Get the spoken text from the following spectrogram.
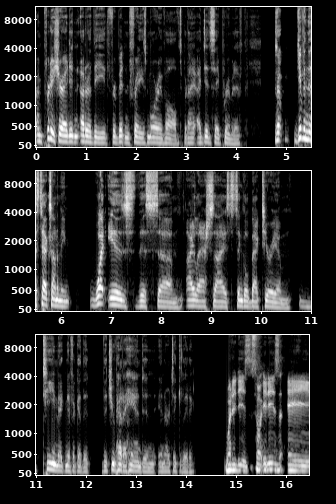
I'm pretty sure I didn't utter the forbidden phrase more evolved, but I, I did say primitive. So, given this taxonomy, what is this um, eyelash sized single bacterium T. magnifica that, that you've had a hand in, in articulating? What it is. So, it is a,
